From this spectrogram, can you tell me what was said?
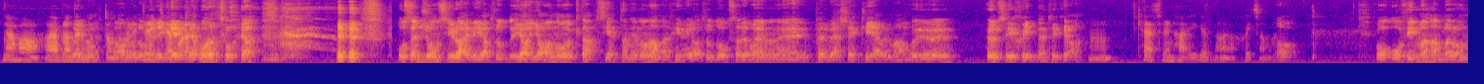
Jaha, ja, jag blandar ihop dem. De Ja, är lite de är äckliga, båda två. Ja. och sen John C. Reilly. Jag, trodde, jag, jag har nog knappt sett han i någon annan film. Jag trodde också att det var en eh, pervers äcklig jävel. Men han var ju, höll sig i skinnet tycker jag. Mm. Catherine Heigl. Ja, ja, skitsamma. Ja. Och, och filmen handlar om?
